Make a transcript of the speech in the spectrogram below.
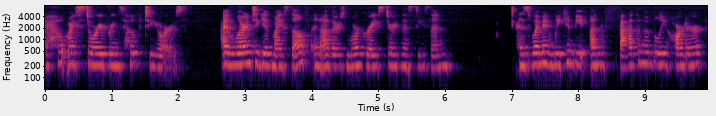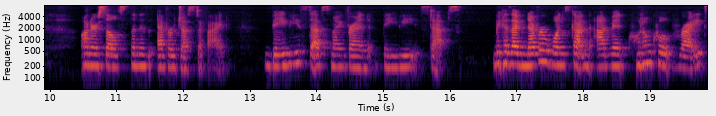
I hope my story brings hope to yours. I've learned to give myself and others more grace during this season. As women, we can be unfathomably harder on ourselves than is ever justified. Baby steps, my friend, baby steps. Because I've never once gotten Advent quote unquote right,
